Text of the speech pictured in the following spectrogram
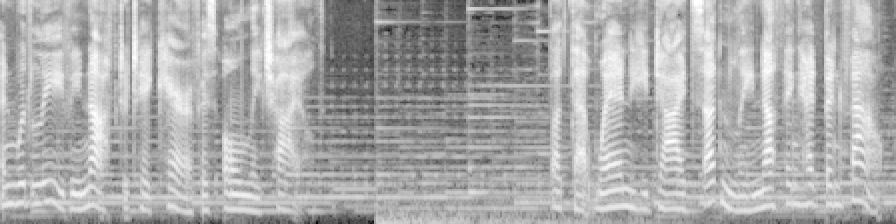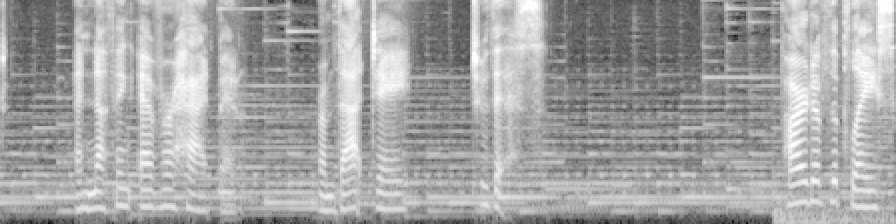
and would leave enough to take care of his only child. But that when he died suddenly, nothing had been found, and nothing ever had been, from that day to this. Part of the place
